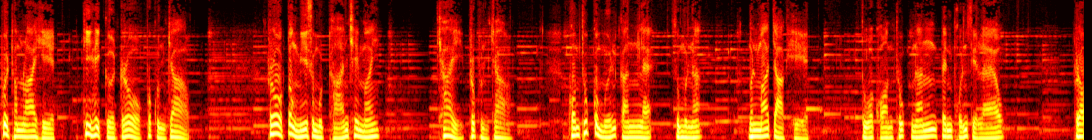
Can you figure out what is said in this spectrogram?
เพื่อทำลายเหตุที่ให้เกิดโรคพระคุณเจ้า โรคต้องมีสมุดฐานใช่ไหม ใช่พระคุณเจ้า ความทุกข์ก็เหมือนกันแหละสมุนะ มันมาจากเหตุ ตัวความทุกข์นั้นเป็นผลเสียแล้ว เรา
